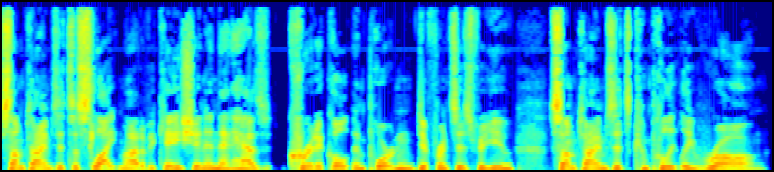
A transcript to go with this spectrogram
sometimes it's a slight modification and that has critical important differences for you. Sometimes it's completely wrong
